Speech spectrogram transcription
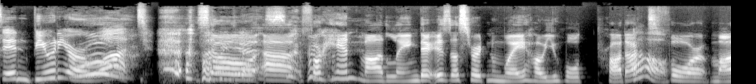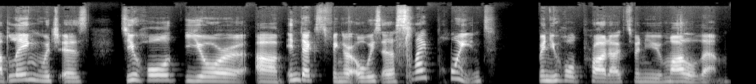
Sind Beauty or what? so uh, for hand modeling, there is a certain way how you hold products Oh. for modeling, which is so you hold your um, index finger always at a slight point when you hold products when you model them.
